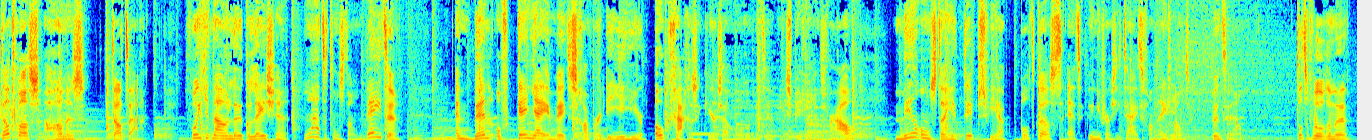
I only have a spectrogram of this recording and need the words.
Dat was Hannes Data. Vond je het nou een leuk college? Laat het ons dan weten. En ben of ken jij een wetenschapper die je hier ook graag eens een keer zou horen met een inspirerend verhaal? Mail ons dan je tips via podcast.universiteitvannederland.nl. Tot de volgende!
